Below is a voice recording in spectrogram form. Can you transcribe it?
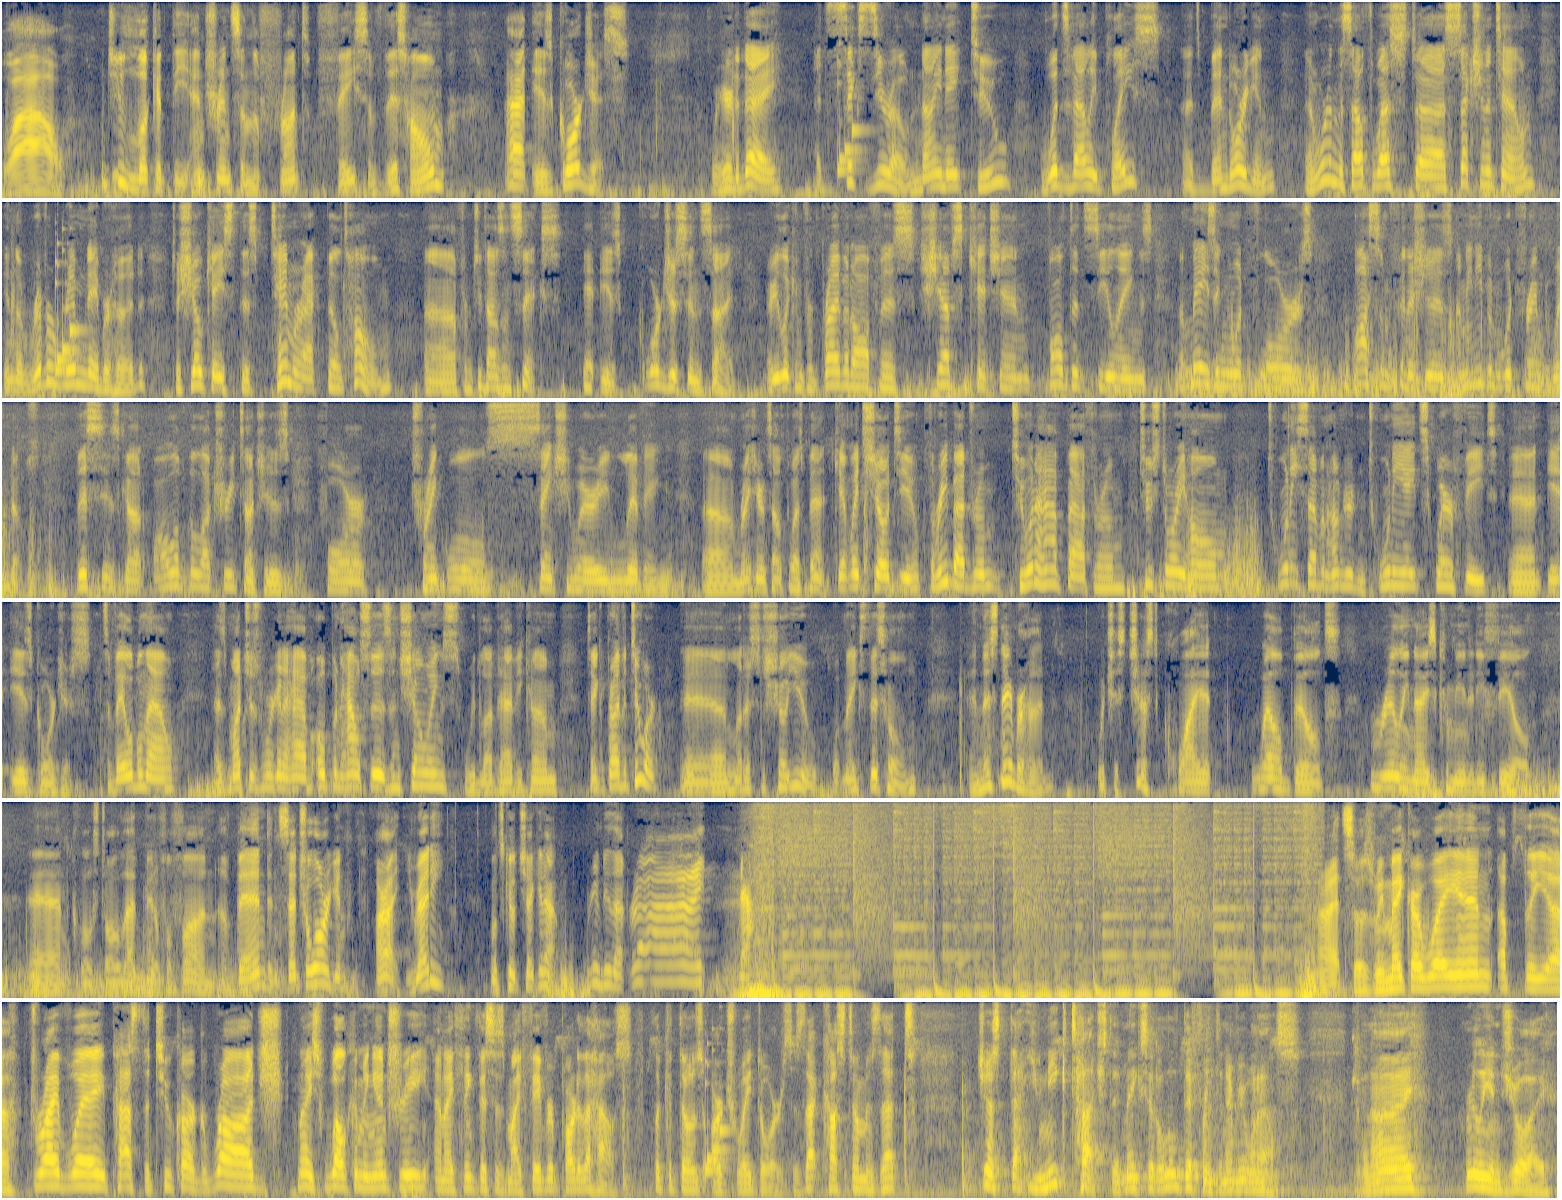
Wow. Would you look at the entrance and the front face of this home? That is gorgeous. We're here today at 60982 Woods Valley Place. That's Bend, Oregon. And we're in the southwest uh, section of town in the River Rim neighborhood to showcase this Tamarac built home uh, from 2006. It is gorgeous inside. Are you looking for private office, chef's kitchen, vaulted ceilings, amazing wood floors, awesome finishes, I mean even wood framed windows. This has got all of the luxury touches for tranquil sanctuary living um, right here in Southwest Bend. Can't wait to show it to you. Three bedroom, two and a half bathroom, two story home, 2,728 square feet, and it is gorgeous. It's available now. As much as we're gonna have open houses and showings, we'd love to have you come take a private tour and let us show you what makes this home and this neighborhood, which is just quiet, well built, really nice community feel and close to all that beautiful fun of Bend and Central Oregon. All right, you ready? Let's go check it out. We're gonna do that right now. All right, so as we make our way in up the uh, driveway, past the two-car garage, nice welcoming entry, and I think this is my favorite part of the house. Look at those archway doors. Is that custom? Is that just that unique touch that makes it a little different than everyone else? And I really enjoy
